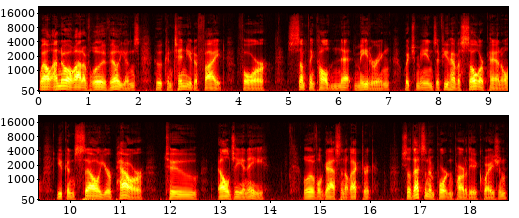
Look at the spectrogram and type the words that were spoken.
Well, I know a lot of Louisvillians who continue to fight for something called net metering, which means if you have a solar panel, you can sell your power to LG&E, Louisville Gas and Electric. So that's an important part of the equation.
